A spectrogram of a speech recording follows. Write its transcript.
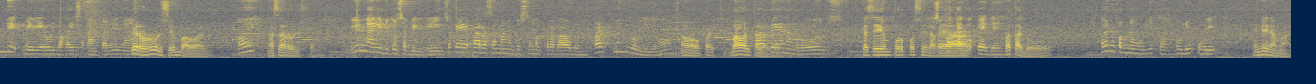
Hindi, may rule ba kayo sa company na? Pero rules yun, bawal. Oy, Nasa rules yun. Yun na ibig kong sabihin. So, kaya para sa mga gusto magtrabaho doon, part ng rule yun. Oo, part. Bawal Parte talaga. yan ng rules. Kasi yung purpose nila, So, kaya... patago pwede? Patago. Paano pag nahuli ka? Huli uwi? Hindi naman.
